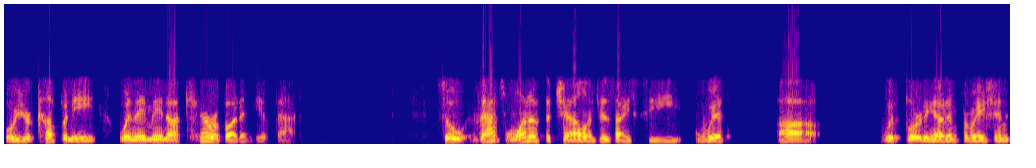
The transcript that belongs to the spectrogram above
or your company when they may not care about any of that. So that's one of the challenges I see with uh, with blurting out information.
